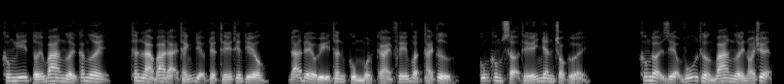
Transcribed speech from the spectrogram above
không nghĩ tới ba người các ngươi, thân là ba đại thánh địa tuyệt thế thiên tiêu, đã đều ủy thân cùng một cái phế vật thái tử, cũng không sợ thế nhân trò cười. Không đợi diệu vũ thường ba người nói chuyện,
